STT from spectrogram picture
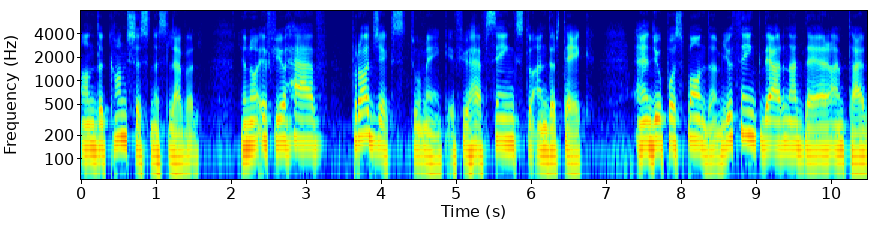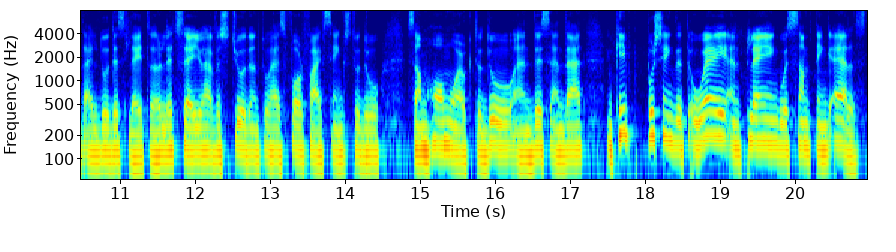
on the consciousness level. You know, if you have projects to make, if you have things to undertake, and you postpone them. You think they are not there, I'm tired, I'll do this later. Let's say you have a student who has four or five things to do, some homework to do, and this and that, and keep pushing it away and playing with something else.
